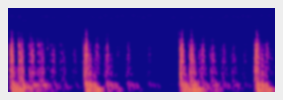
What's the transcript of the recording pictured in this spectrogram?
thank you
